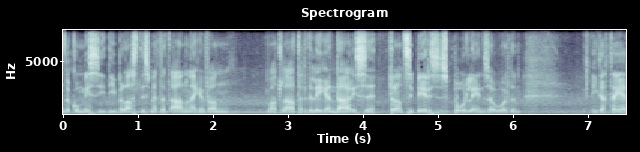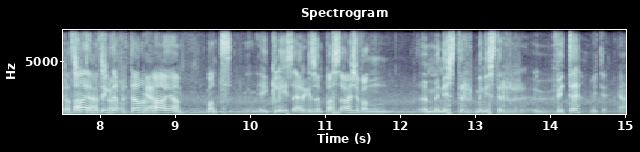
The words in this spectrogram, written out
de commissie die belast is met het aanleggen van wat later de legendarische Trans-Siberische spoorlijn zou worden. Ik dacht dat jij dat ah, ja, moet ik dat vertellen? Ja. Ah ja, want ik lees ergens een passage van een minister, minister Witte. Witte, ja.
